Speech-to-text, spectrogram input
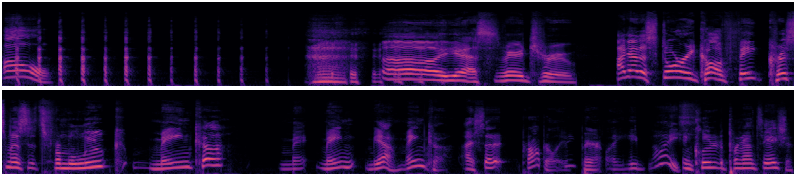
pole. oh yes, very true. I got a story called "Fake Christmas." It's from Luke Mainka. Ma- Main, yeah, Mainka. I said it properly. Apparently, he Nice. included a pronunciation.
